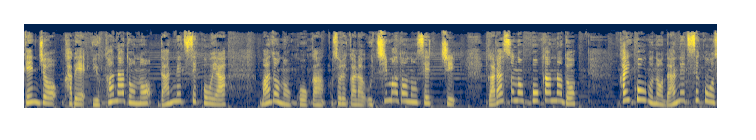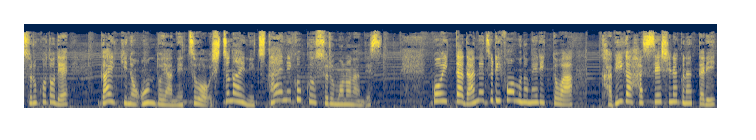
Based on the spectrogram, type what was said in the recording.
天井壁床などの断熱施工や窓の交換それから内窓の設置ガラスの交換など開口部の断熱施工をすることで外気の温度や熱を室内に伝えにくくするものなんです。こういった断熱リフォームのメリットはカビが発生しなくなったり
